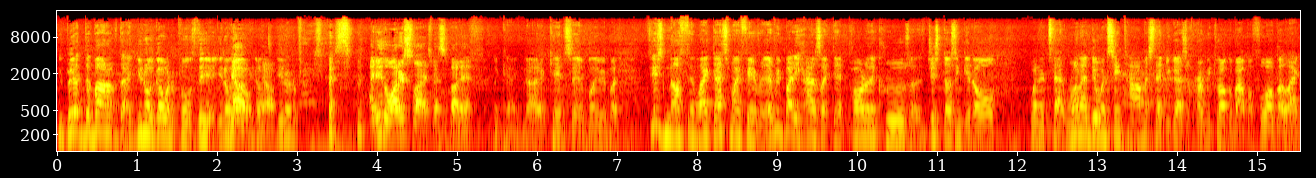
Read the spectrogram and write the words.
but the bottom, you don't go into pools, do you? You don't. No, you don't, no. You don't. I do the water slides. That's about it. Okay, no, I can't say I blame it, but there's nothing like that's my favorite. Everybody has like that part of the cruise that just doesn't get old. When it's that run I do in St. Thomas that you guys have heard me talk about before, but like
